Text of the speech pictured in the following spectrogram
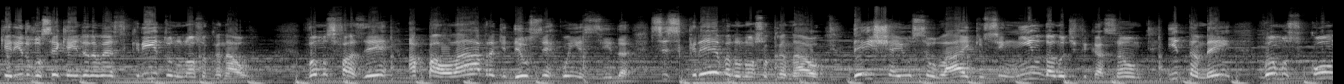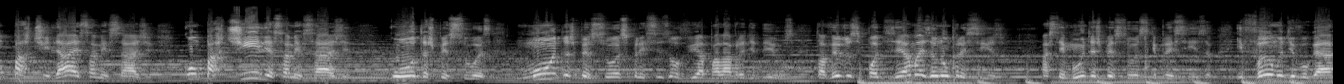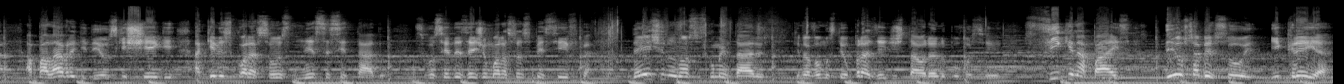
Querido, você que ainda não é inscrito no nosso canal, vamos fazer a palavra de Deus ser conhecida. Se inscreva no nosso canal, deixe aí o seu like, o sininho da notificação e também vamos compartilhar essa mensagem. Compartilhe essa mensagem com outras pessoas. Muitas pessoas precisam ouvir a palavra de Deus. Talvez você pode dizer, ah, mas eu não preciso mas tem muitas pessoas que precisam. E vamos divulgar a palavra de Deus que chegue àqueles corações necessitados. Se você deseja uma oração específica, deixe nos nossos comentários que nós vamos ter o prazer de estar orando por você. Fique na paz, Deus te abençoe e creia.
